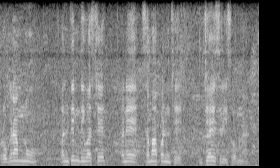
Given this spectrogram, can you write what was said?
પ્રોગ્રામનું અંતિમ દિવસ છે અને સમાપન છે. જય શ્રી સોમનાથ.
